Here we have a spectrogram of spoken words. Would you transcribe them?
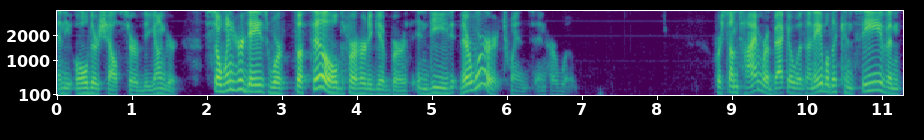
and the older shall serve the younger. So when her days were fulfilled for her to give birth, indeed, there were twins in her womb. For some time, Rebekah was unable to conceive, and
